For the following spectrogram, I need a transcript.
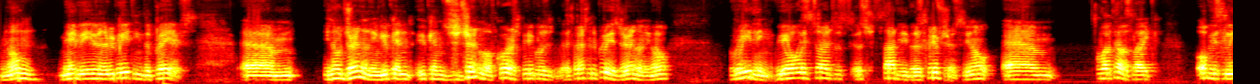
you know, Mm. maybe even repeating the prayers. Um, you know, journaling, you can you can journal, of course, people, especially priests, journal, you know, reading. We always try to study the scriptures, you know. Um, what else? Like, obviously,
